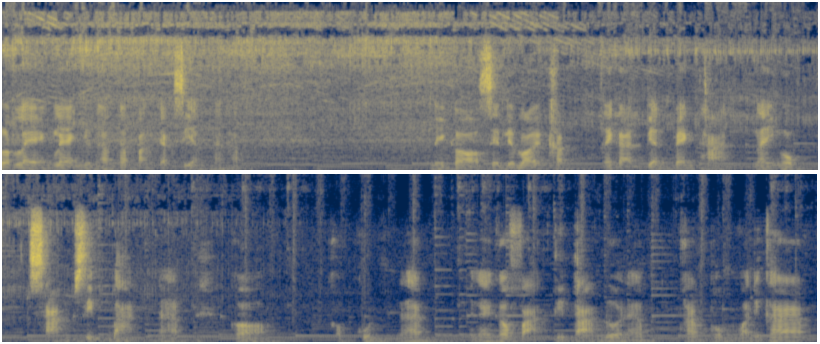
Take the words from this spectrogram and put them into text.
รถแรงแรงอยู่นะครับถ้าฟังจากเสียงนะครับอันนี้ก็เสร็จเรียบร้อยครับ ในการเปลี่ยนแปลงฐานในงบ 30 บาทนะครับ ก็ขอบคุณนะครับยังไงก็ฝากติดตามด้วยนะครับครับผมสวัสดีครับ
